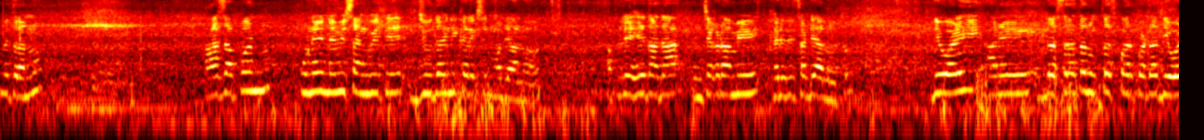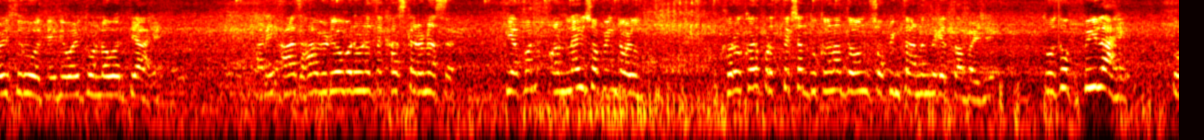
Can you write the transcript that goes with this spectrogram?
मित्रांनो. आज आपण पुणे नवी सांगवी ते जीवदायिनी कलेक्शनमध्ये आलो आहोत. आपले हे दादा यांच्याकडे आम्ही खरेदीसाठी आलो होतो. दिवाळी आणि दसरा तर नुकताच पार पडला. दिवाळी सुरू होते. दिवाळी तोंडावरती आहे. आणि आज हा व्हिडिओ बनवण्याचं खास कारण असं की आपण ऑनलाईन शॉपिंग टाळून खरोखर प्रत्यक्षात दुकानात जाऊन शॉपिंगचा आनंद घेतला पाहिजे. तो जो फील आहे तो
